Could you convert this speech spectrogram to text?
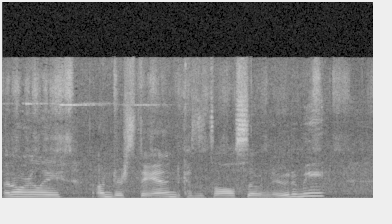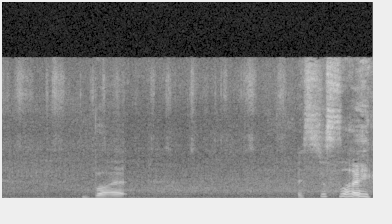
I don't really understand because it's all so new to me. But it's just like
